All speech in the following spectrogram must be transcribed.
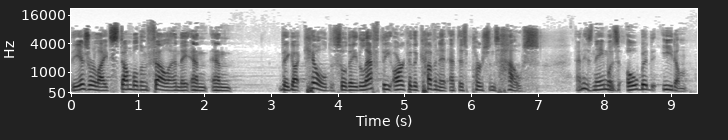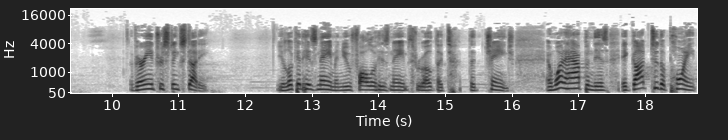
the Israelites stumbled and fell and they, and, and they got killed. So they left the Ark of the Covenant at this person's house. And his name was Obed Edom. A very interesting study. You look at his name and you follow his name throughout the, the change. And what happened is it got to the point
